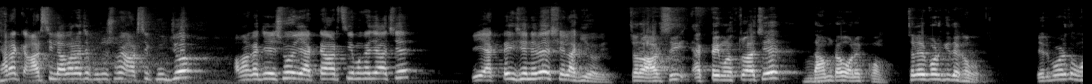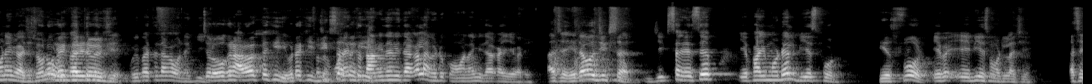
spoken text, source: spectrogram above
যারা আরসি লাভার আছে পুজোর সময় আরসি খুঁজছো আমার কাছে এসো এই একটা আরসি আমার কাছে আছে এই একটাই যে নেবে সে লাকি হবে। চলো আরসি একটাই মাত্র আছে দামটাও অনেক কম। চলো এরপর কি দেখাবো? এরপরে তো অনেক আছে চলো অনেক গাড়ি রয়েছে। ওই পাশে দেখাবো নাকি? চলো ওখানে আরও একটা কি? ওটা কি জিক্সার অনেক নাকি? দামি দামি দেখালাম একটু কম দামি দেখাই এবারে। আচ্ছা এটাও Gixxer Gixxer SF FI model BS four PS four ABS model আছে। আচ্ছা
